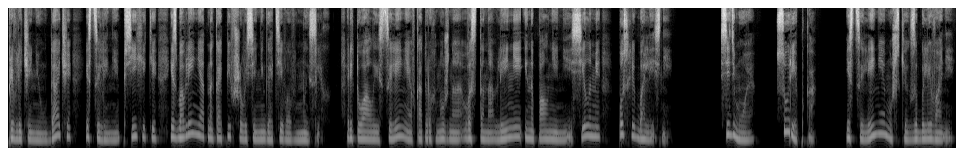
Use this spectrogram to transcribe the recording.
привлечение удачи, исцеление психики, избавление от накопившегося негатива в мыслях, ритуалы исцеления, в которых нужно восстановление и наполнение силами после болезней. Седьмое. Сурепка. Исцеление мужских заболеваний.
